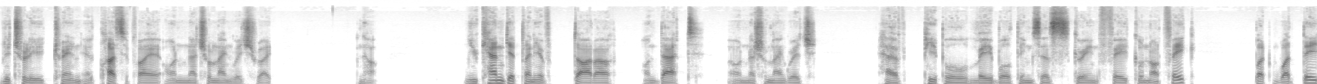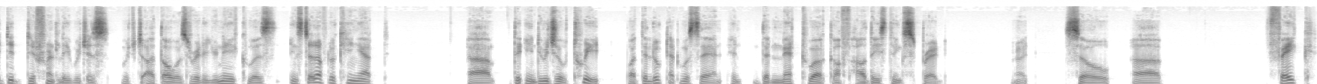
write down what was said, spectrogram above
literally train a classifier on natural language, right? Now, you can get plenty of data on that on natural language have people label things as going fake or not fake. But what they did differently, which is which I thought was really unique, was instead of looking at uh, the individual tweet, what they looked at was the, the network of how these things spread, right? So uh, fake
